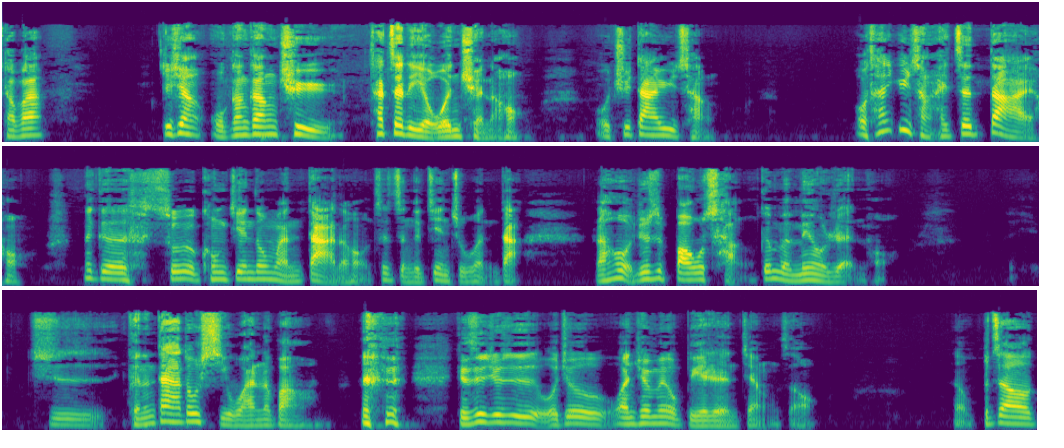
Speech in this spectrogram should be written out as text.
好吧，就像我刚刚去，他这里有温泉了哈。我去大浴场，哦，他浴场还真大哎哈，那个所有空间都蛮大的哈，这整个建筑很大。然后我就是包场，根本没有人哈，是可能大家都洗完了吧？可是就是我就完全没有别人这样子哦。那不知道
